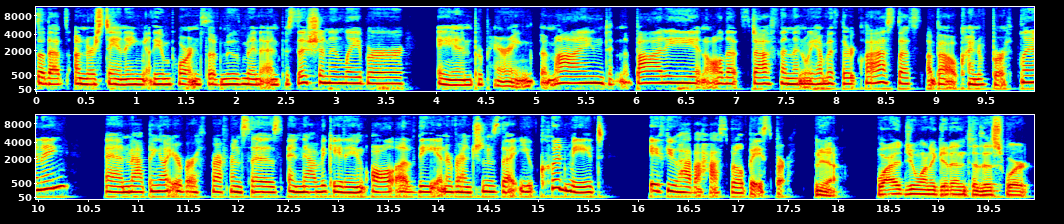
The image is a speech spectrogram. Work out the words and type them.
So that's understanding the importance of movement and position in labor and preparing the mind and the body and all that stuff. And then we have a third class that's about kind of birth planning and mapping out your birth preferences and navigating all of the interventions that you could meet if you have a hospital based birth. Yeah. Why did you want to get into this work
